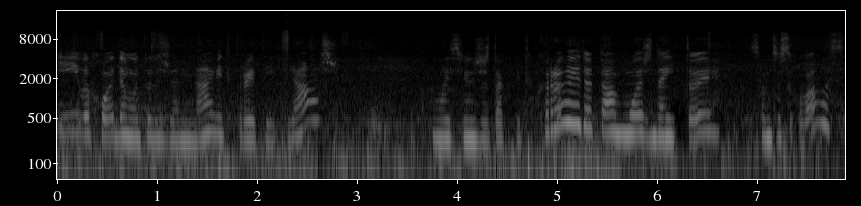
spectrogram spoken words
і виходимо тут вже на відкритий пляж. Ось він вже так відкрито, там можна йти. Сонце сховалося.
